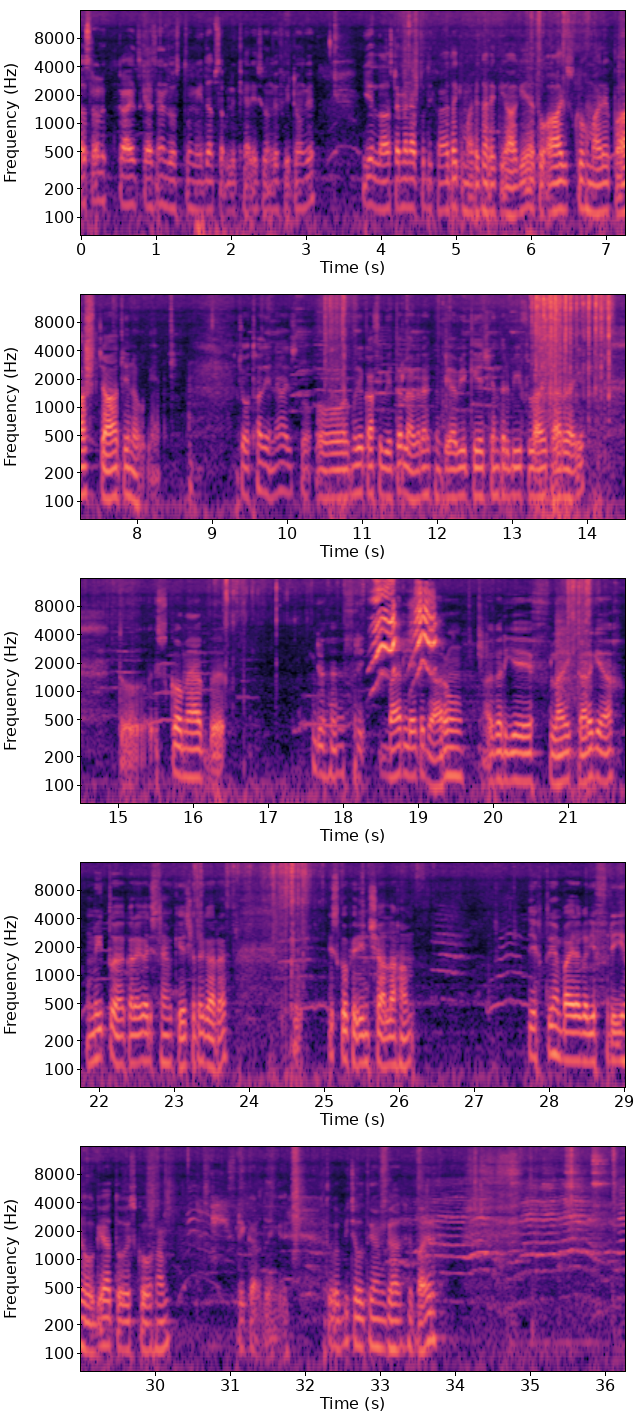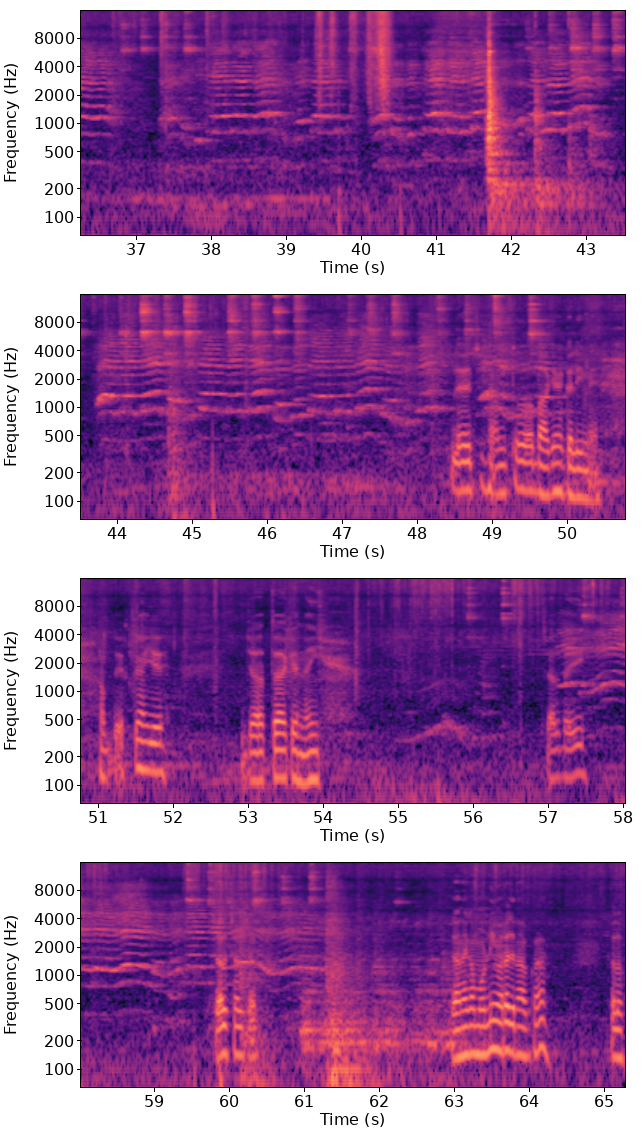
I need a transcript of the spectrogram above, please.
असल गाइस कैसे हैं दोस्तों? उम्मीद आप सब लोग खैर से होंगे फिट होंगे। ये लास्ट टाइम मैंने आपको दिखाया था कि हमारे घर के आ गया है तो आज इसको हमारे पास चार दिन हो गए हैं। चौथा दिन है आज इसको, और मुझे काफ़ी बेहतर लग रहा है क्योंकि अब ये केज के अंदर भी फ्लाई कर रहा है तो इसको मैं अब जो है फ्री बाहर लेके जा रहा हूँ। अगर ये फ्लाई कर गया, उम्मीद तो है करेगा जिस टाइम केज के अंदर कर रहा है। तो इसको फिर इन हम देखते हैं, बाहर अगर ये फ्री हो गया तो इसको हम फ्री कर देंगे। तो अभी चलते हैं हम घर से बाहर। ले जी, हम तो अब आ गए हैं गली में। अब देखते हैं ये जाता है कि नहीं। चल भाई। चल चल चल। जाने का मूड नहीं हो रहा जनाब का? चलो।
